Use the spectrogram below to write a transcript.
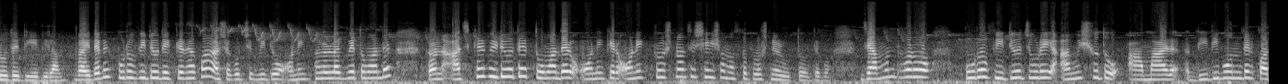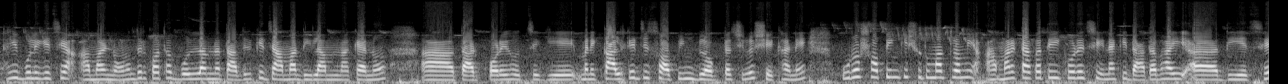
রোদে দিয়ে দিলাম। বাইদাবে পুরো ভিডিও দেখতে থাকো, আশা করছি ভিডিও অনেক ভালো লাগবে তোমাদের। কারণ আজকের ভিডিওতে তোমাদের অনেকের অনেক প্রশ্ন আছে, সেই সমস্ত প্রশ্নের উত্তর দেবো। যেমন ধরো, পুরো ভিডিও জুড়েই আমি শুধু আমার দিদি বোনদের কথাই বলে গেছি, আমার ননদের কথা বললাম না, তাদেরকে জামা দিলাম না কেন? তারপরে হচ্ছে গিয়ে মানে কালকের যে শপিং ব্লগটা ছিল সেখানে পুরো শপিং কি শুধুমাত্র আমি আমার টাকাতেই করেছি নাকি দাদা ভাই দিয়েছে?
